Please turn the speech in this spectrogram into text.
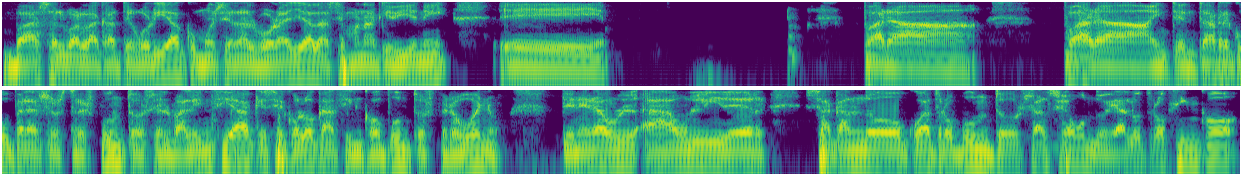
va a salvar la categoría, como es el Alboraya, la semana que viene, eh, para, para intentar recuperar esos tres puntos. El Valencia que se coloca a cinco puntos, pero bueno, tener a un, a un líder sacando cuatro puntos al segundo y al otro cinco,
